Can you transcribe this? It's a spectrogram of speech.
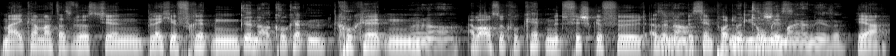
Maika macht das Würstchen, Bleche fritten, Genau, Kroketten. Kroketten. Genau. Aber auch so Kroketten mit Fisch gefüllt, also Genau. so ein bisschen Mit portugiesisches. Tomi-Mayonnaise. Ja,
